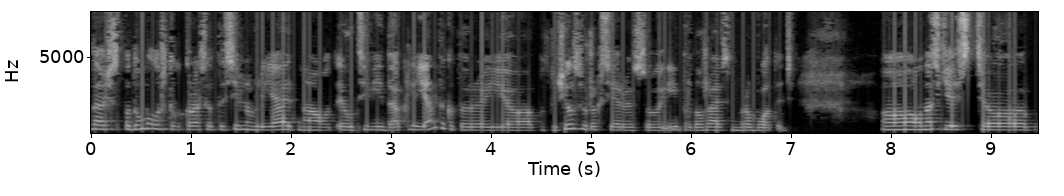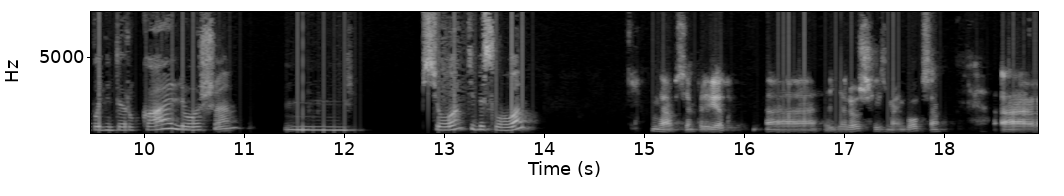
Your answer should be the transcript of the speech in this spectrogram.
Да, сейчас подумала, что как раз это сильно влияет на вот LTV, да, клиента, который э, подключился уже к сервису и продолжает с ним работать. А, у нас есть поднятая рука, Лёша. Все, тебе слово. Да, всем привет. А, я Леша из Mindbox а. А,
